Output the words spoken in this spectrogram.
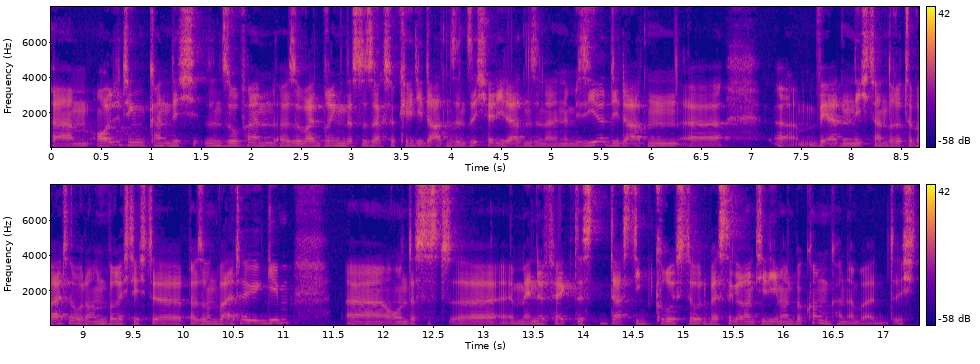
ähm, Auditing kann dich insofern äh, so weit bringen, dass du sagst, okay, die Daten sind sicher, die Daten sind anonymisiert, die Daten äh, äh, werden nicht an Dritte weiter oder unberechtigte Personen weitergegeben. Äh, und das ist äh, im Endeffekt ist das die größte oder beste Garantie, die man bekommen kann. Aber ich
